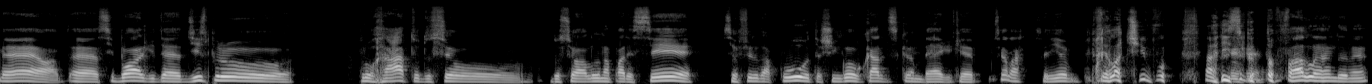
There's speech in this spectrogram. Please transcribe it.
É, ó, é, Cyborg, é, diz pro, pro rato do seu, do seu aluno aparecer, seu filho da puta, xingou o cara de scumbag, que é, sei lá, seria relativo a isso que eu tô falando, né?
